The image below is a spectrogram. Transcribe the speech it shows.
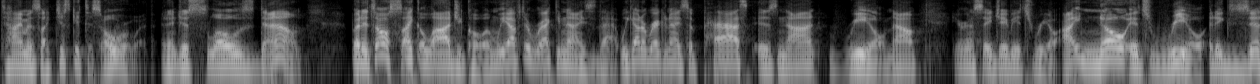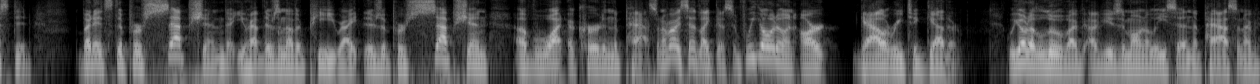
Time is like just get this over with, and it just slows down. But it's all psychological, and we have to recognize that. We got to recognize the past is not real. Now, you're going to say, JB, it's real. I know it's real, it existed, but it's the perception that you have. There's another P, right? There's a perception of what occurred in the past. And I've always said like this if we go to an art gallery together, we go to the Louvre, I've, I've used the Mona Lisa in the past, and I've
